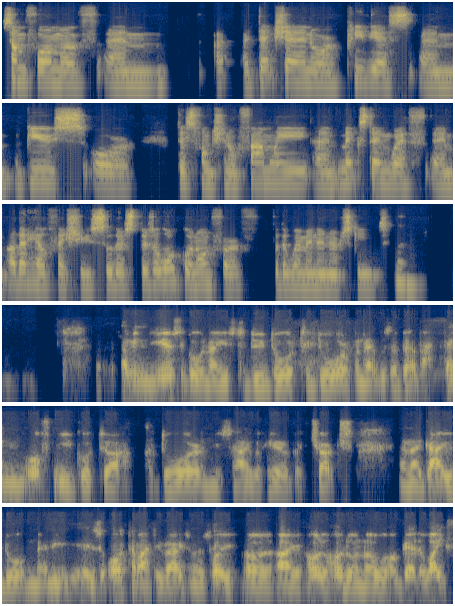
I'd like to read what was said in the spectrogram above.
some form of um, addiction or previous um, abuse or dysfunctional family um, mixed in with um, other health issues. So there's there's a lot going on for for the women in our schemes. Mm. I mean, years ago when I used to do door to door, when it was a bit of a thing, often you'd go to a, a door and you'd say, I will hear about church, and a guy would open and he, his automatic reaction was, Hey, oh, aye, hold, hold on, I'll, I'll get the wife.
